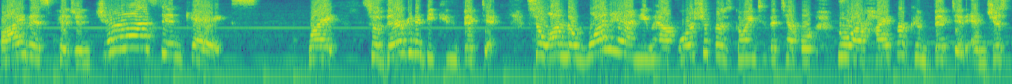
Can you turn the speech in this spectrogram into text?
buy this pigeon just in case, right? So they're going to be convicted. So on the one hand, you have worshipers going to the temple who are hyper convicted and just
